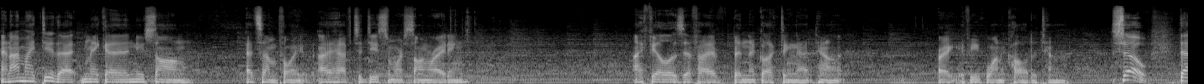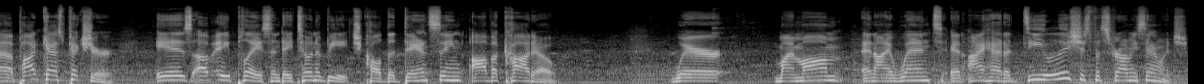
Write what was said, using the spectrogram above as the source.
And I might do that and make a new song at some point. I have to do some more songwriting. I feel as if I've been neglecting that talent, right? If you want to call it a talent. So, the podcast picture is of a place in Daytona Beach called the Dancing Avocado, where my mom and I went and I had a delicious pastrami sandwich.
